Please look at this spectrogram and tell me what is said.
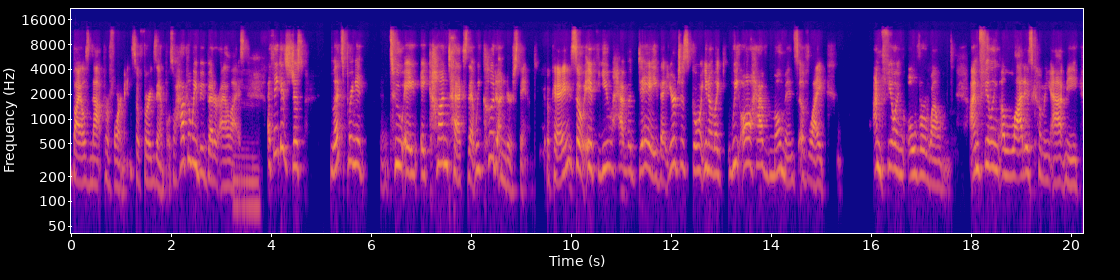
Biles not performing. So, for example, so how can we be better allies? Mm. I think it's just let's bring it to a, a context that we could understand. Okay. So if you have a day that you're just going, you know, like we all have moments of like, I'm feeling overwhelmed. I'm feeling a lot is coming at me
